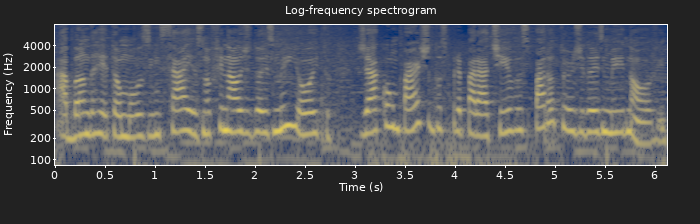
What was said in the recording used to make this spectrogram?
A banda retomou os ensaios no final de 2008, já com parte dos preparativos para o tour de 2009,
